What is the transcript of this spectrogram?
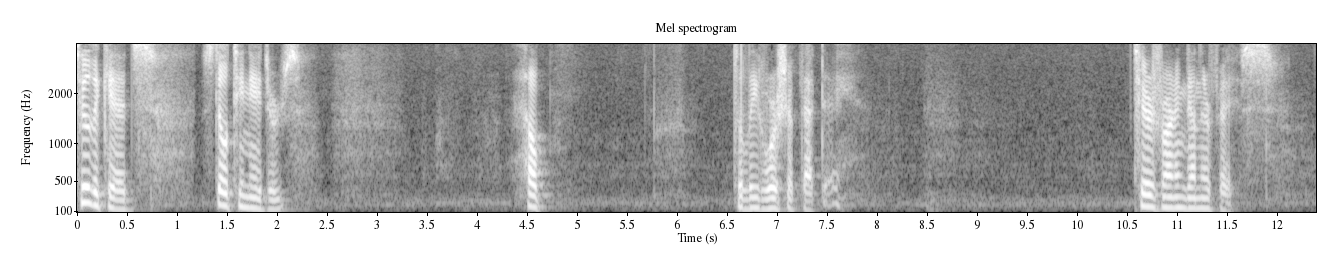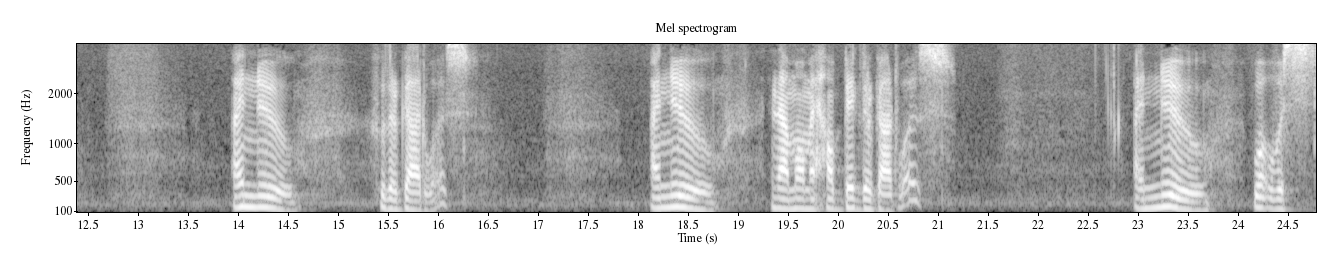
Two of the kids, still teenagers, helped to lead worship that day. Tears running down their face. I knew who their God was. I knew in that moment how big their God was. I knew what was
